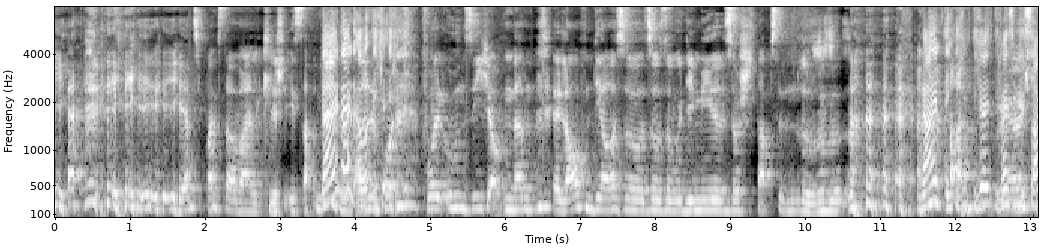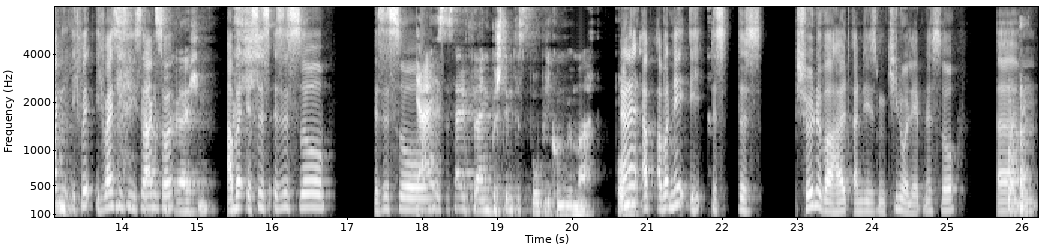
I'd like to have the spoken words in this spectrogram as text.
ja, jetzt fangst du aber alle Klischees an. Nein, nein, aber ich, voll, voll, unsicher und dann äh, laufen die auch so, so, so die Mehl so stapseln. So, so, so. Nein, ich, ich, ich, ich, weiß nicht, wie ich sagen, ich, ich weiß nicht, wie ich sagen soll. Aber es ist, es ist so, es ist so. Ja, es ist halt für ein bestimmtes Publikum gemacht. Punkt. Nein, nein, aber, aber nee, ich, das, das Schöne war halt an diesem Kinoerlebnis so, ähm,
